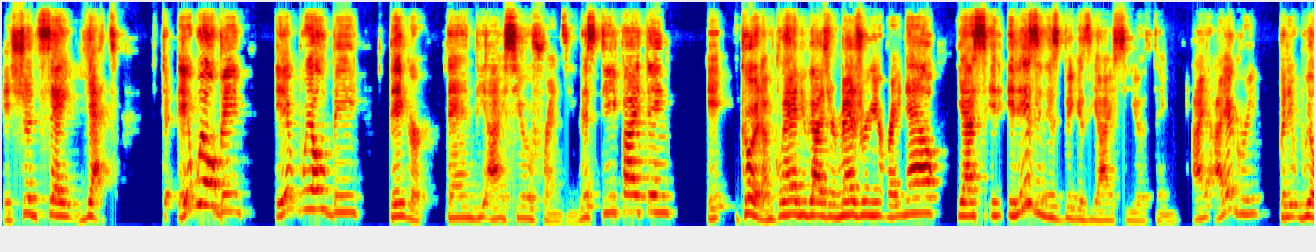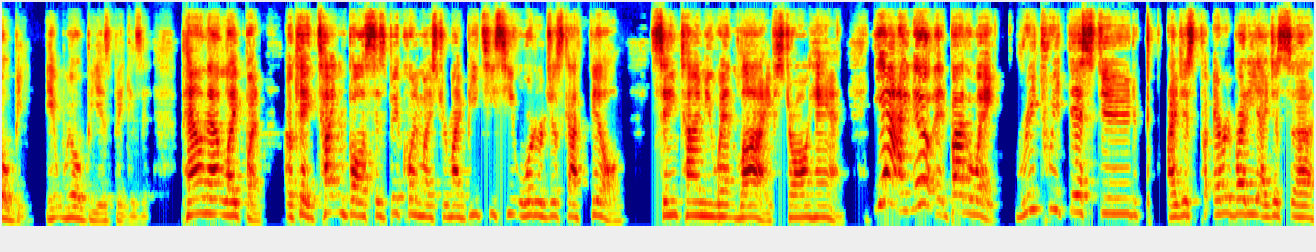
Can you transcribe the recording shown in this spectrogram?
It should say yet. It will be. It will be bigger than the ICO frenzy. This DeFi thing, it, good. I'm glad you guys are measuring it right now. Yes, it, it isn't as big as the ICO thing. I, I agree, but it will be. It will be as big as it. Pound that like button. Okay, Titan Boss says Bitcoin Meister, my BTC order just got filled. Same time you went live. Strong hand. Yeah, I know. By the way, retweet this, dude. I just put everybody. I just uh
